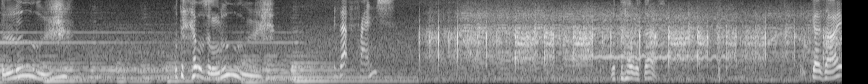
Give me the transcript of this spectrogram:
the luge. What the hell is a luge? Is that French? What the hell was that? You guys alright?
